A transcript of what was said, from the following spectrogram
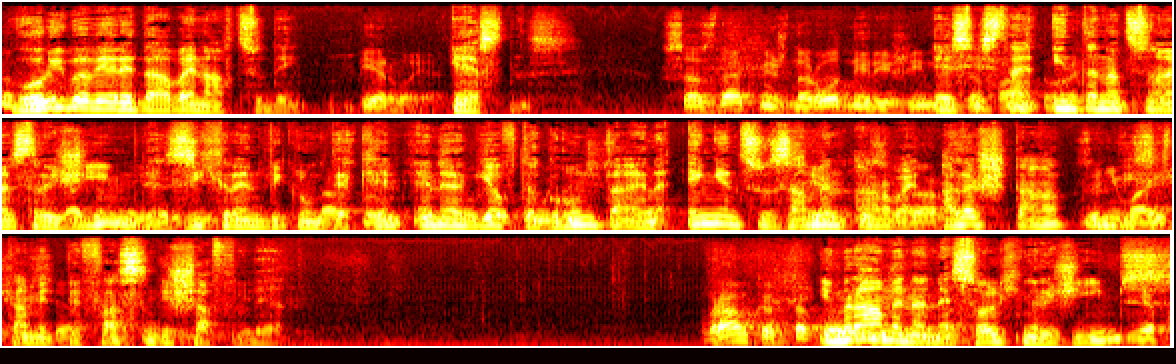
Worüber wäre dabei nachzudenken? Erstens. Es ist ein internationales Regime der sicheren Entwicklung der Kernenergie auf der Grundlage einer engen Zusammenarbeit aller Staaten, die sich damit befassen, geschaffen werden. Im Rahmen eines solchen Regimes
